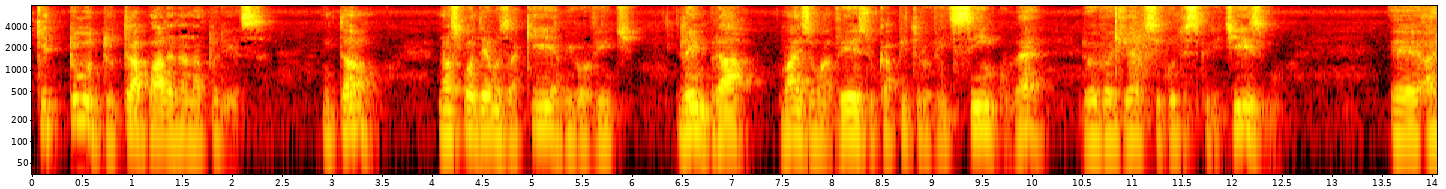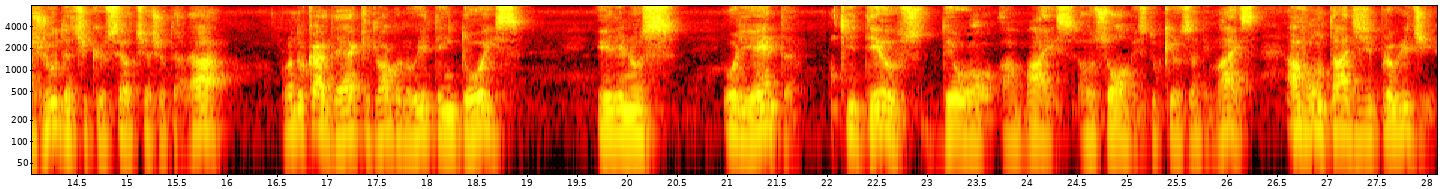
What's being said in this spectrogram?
Que tudo trabalha na natureza. Então, nós podemos aqui, amigo ouvinte, lembrar mais uma vez do capítulo 25, né, do Evangelho segundo o Espiritismo, é, ajuda-te que o céu te ajudará, quando Kardec, logo no item 2, ele nos orienta que Deus deu a mais aos homens do que aos animais a vontade de progredir,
